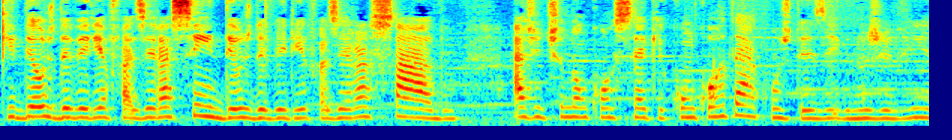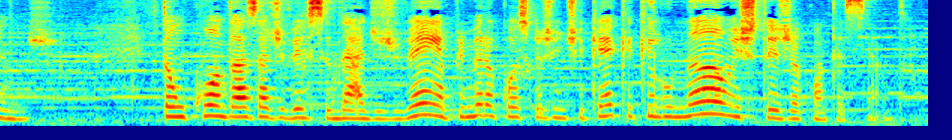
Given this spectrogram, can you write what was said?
Que Deus deveria fazer assim, Deus deveria fazer assado. A gente não consegue concordar com os desígnios divinos. Então, quando as adversidades vêm, a primeira coisa que a gente quer é que aquilo não esteja acontecendo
